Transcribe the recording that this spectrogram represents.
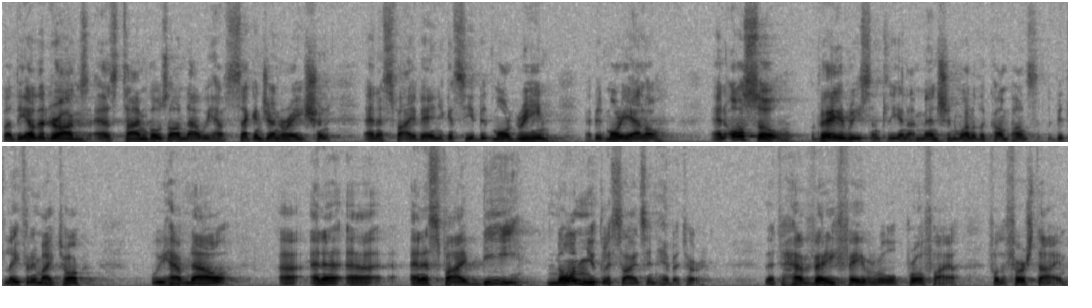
But the other drugs, as time goes on now, we have second generation NS5A, and you can see a bit more green, a bit more yellow. And also, very recently, and I mentioned one of the compounds a bit later in my talk, we have now uh, uh, NS5B non-nucleosides inhibitor that have very favorable profile for the first time.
